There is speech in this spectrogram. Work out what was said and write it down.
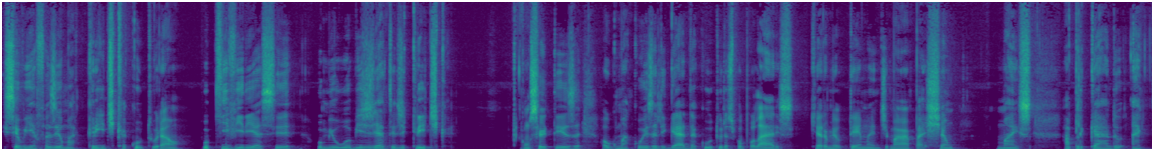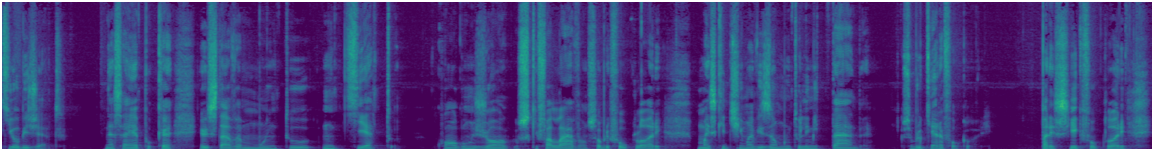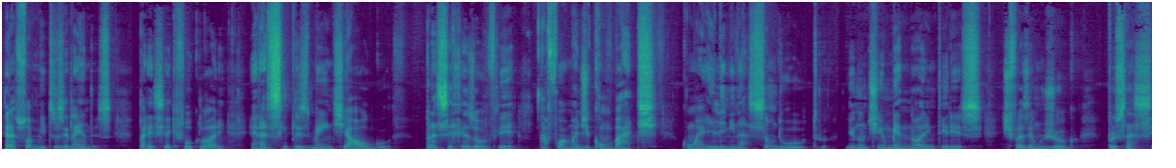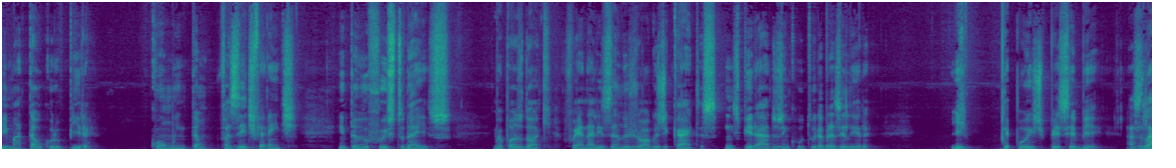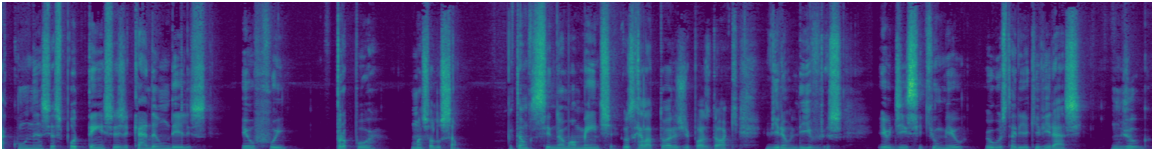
E se eu ia fazer uma crítica cultural, o que viria a ser o meu objeto de crítica? Com certeza, alguma coisa ligada a culturas populares, que era o meu tema de maior paixão, mas aplicado a que objeto? Nessa época eu estava muito inquieto com alguns jogos que falavam sobre folclore, mas que tinham uma visão muito limitada sobre o que era folclore. Parecia que folclore era só mitos e lendas, parecia que folclore era simplesmente algo para se resolver a forma de combate com a eliminação do outro, e eu não tinha o menor interesse de fazer um jogo para o Saci matar o Curupira. Como então fazer diferente? Então eu fui estudar isso. Meu pós-doc foi analisando jogos de cartas inspirados em cultura brasileira. E, depois de perceber as lacunas e as potências de cada um deles, eu fui propor uma solução. Então, se normalmente os relatórios de pós-doc viram livros, eu disse que o meu eu gostaria que virasse um jogo.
